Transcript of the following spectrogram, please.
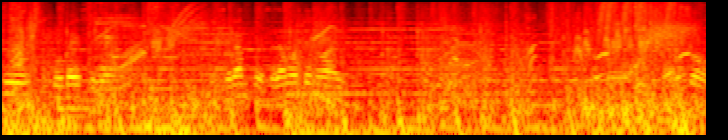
Muerto dos veces ya. Tercera muerte no hay. Eso.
